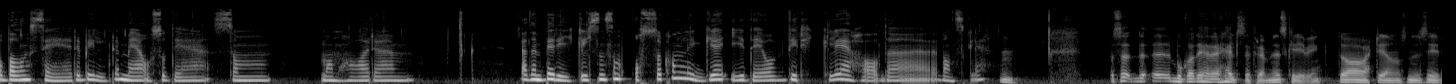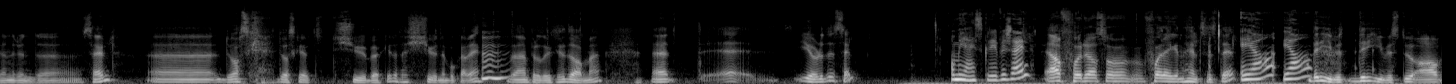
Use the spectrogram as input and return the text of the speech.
å balansere bildet med også det som man har ja, den berikelsen som også kan ligge i det å virkelig ha det vanskelig. Mm. Altså, eh, boka di heter 'Helsefremmende skriving'. Du har vært igjennom som du sier, en runde selv. Uh, du, har skrevet, du, har skrevet, 20 bøker. Dette er 20. boka di. Mm. Du er en produktiv dame. Uh, gjør du det selv? Om jeg skriver selv? Ja, For, altså, for egen helses del? Ja, ja. Drives, drives, du av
